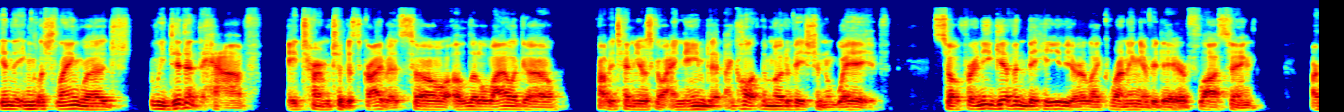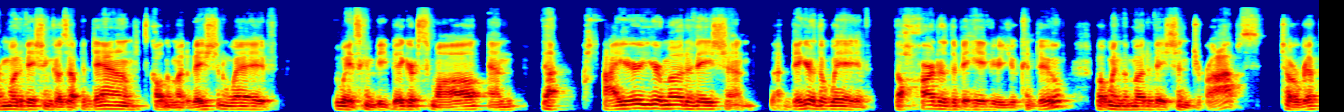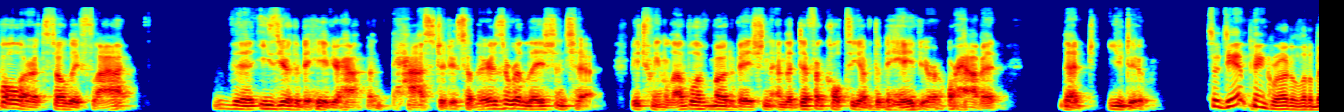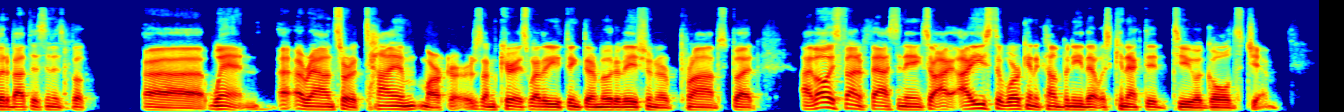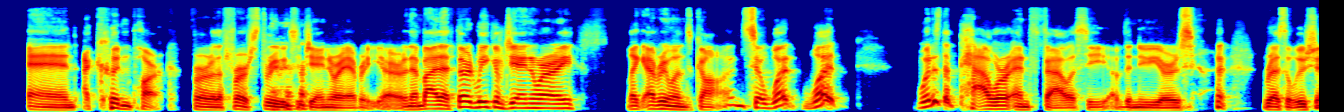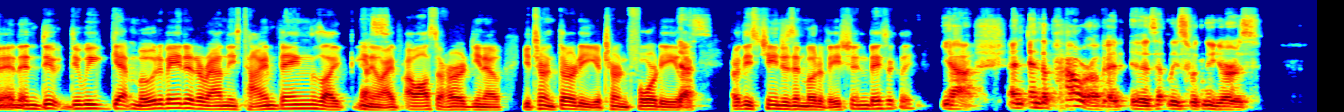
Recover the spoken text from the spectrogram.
in the English language, we didn't have a term to describe it. So a little while ago, probably 10 years ago, I named it. I call it the motivation wave. So for any given behavior like running every day or flossing, our motivation goes up and down. It's called the motivation wave. The waves can be big or small. And the higher your motivation, the bigger the wave, the harder the behavior you can do. But when the motivation drops to a ripple or it's totally flat, the easier the behavior happen has to do. So there is a relationship between level of motivation and the difficulty of the behavior or habit that you do. So Dan Pink wrote a little bit about this in his book uh, when uh, around sort of time markers. I'm curious whether you think they're motivation or prompts, but I've always found it fascinating. So I, I used to work in a company that was connected to a Gold's gym, and I couldn't park for the first three weeks of January every year, and then by the third week of January, like everyone's gone. So what what what is the power and fallacy of the New Year's resolution? And do do we get motivated around these time things? Like you yes. know, I've, I've also heard you know you turn thirty, you turn forty. Yes. Like, are these changes in motivation basically? Yeah. And and the power of it is at least with New Year's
